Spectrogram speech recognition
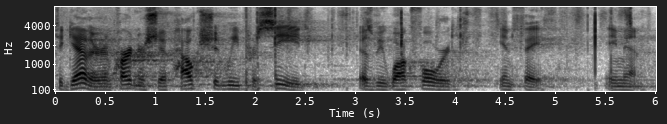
together in partnership how should we proceed as we walk forward in faith. Amen.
